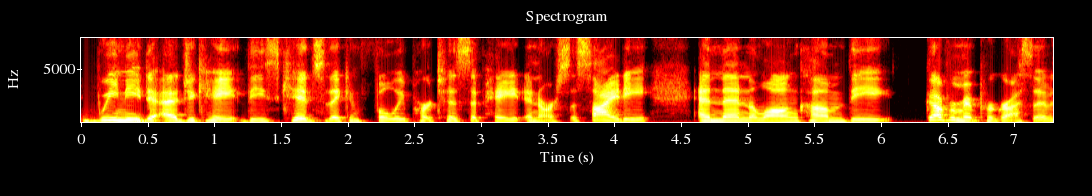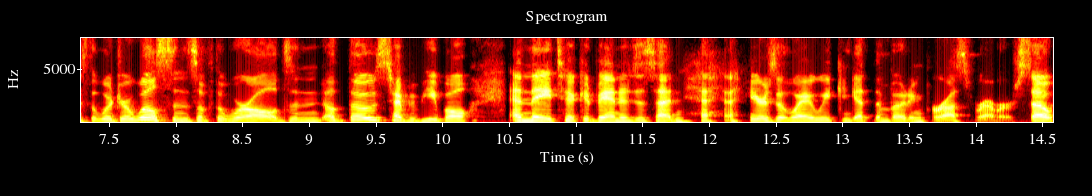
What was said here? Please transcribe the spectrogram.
we need to educate these kids so they can fully participate in our society. And then along come the government progressives, the Woodrow Wilsons of the world, and uh, those type of people, and they took advantage and said, "Here's a way we can get them voting for us forever." So,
